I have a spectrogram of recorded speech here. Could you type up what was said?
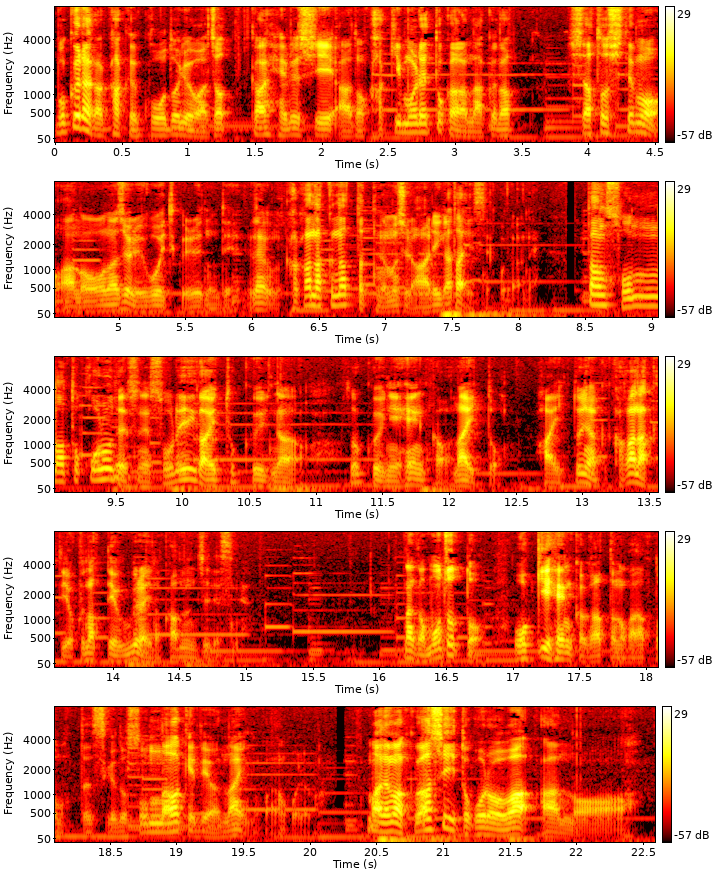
僕らが書くコード量は若干減るし、あの書き漏れとかがなくなったとしてもあの同じように動いてくれるので、書かなくなったっていうのはむしろありがたいですね、これはね。一旦そんなところですね、それ以外特な特に変化はないと。はい。とにかく書かなくてよくなっているぐらいの感じですね。なんかもうちょっと大きい変化があったのかなと思ったんですけど、そんなわけではないのかな、これは。まあで、まあ、詳しいところは、あのー、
